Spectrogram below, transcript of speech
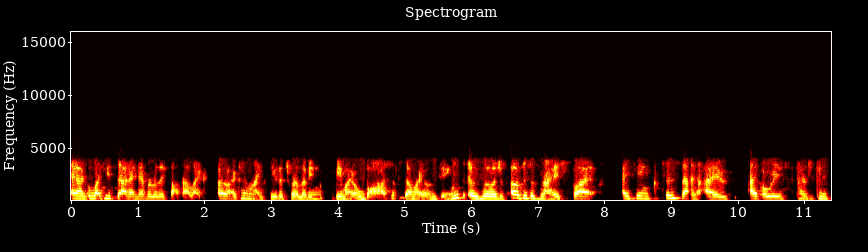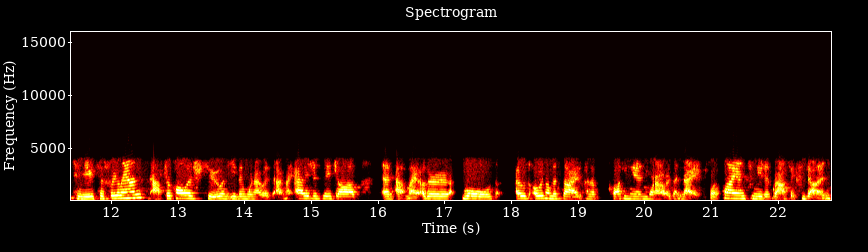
And like you said, I never really thought that like, oh, I can like do this for a living, be my own boss, sell my own things. It was really just, oh, this is nice. But I think since then I've I've always kind of just continued to freelance after college too. And even when I was at my ad agency job and at my other roles, I was always on the side, kind of clocking in more hours at night for clients who needed graphics done.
